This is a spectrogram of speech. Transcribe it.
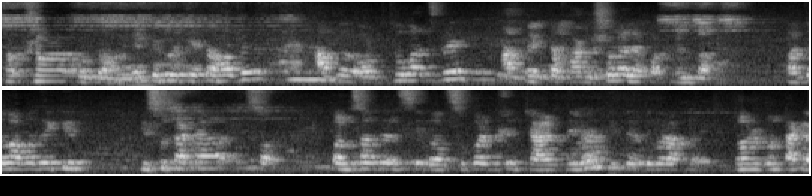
সব সমাধান করতে হবে। এতে করে যেটা হবে, আপনার অর্থ বাঁচবে আপনি একটা ফাংশনাল অ্যাপার্টমেন্ট পাবেন হয়তো আমাদেরকে কিছু টাকা কনসালটেন্সি বা সুপারভিশন চার্জ দেবেন, কিন্তু এতে করে আপনার দশ গুণ টাকা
